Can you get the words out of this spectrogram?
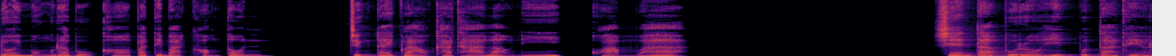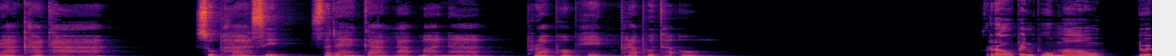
โดยมุ่งระบุข้อปฏิบัติของตน จึงได้กล่าวคาถาเหล่านี้ ความว่า เช่นตาปุโรหิตปุตตาเถระคาถา สุภาษิตแสดงการละมานะ เพราะพบเห็นพระพุทธองค์ เราเป็นผู้เมาด้วย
